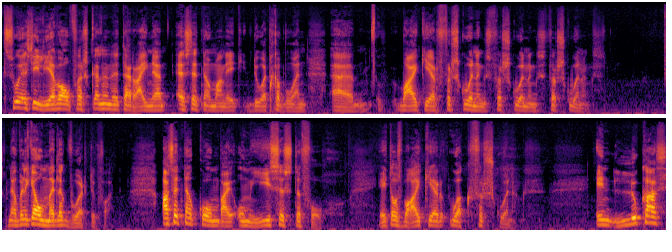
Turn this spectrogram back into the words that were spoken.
so is die lewe op verskillende terreine. Is dit nou maar net doodgewoon. Ehm uh, baie keer verskonings, verskonings, verskonings. Nou wil ek jou onmiddellik woord toe vat. As dit nou kom by om Jesus te volg, het ons baie keer ook verskonings. En Lukas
